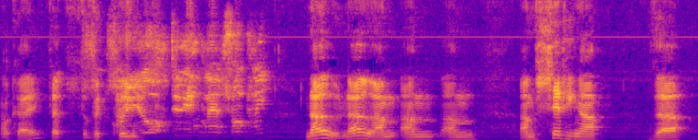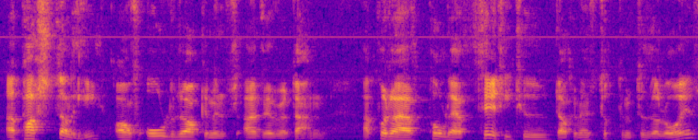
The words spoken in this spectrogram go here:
Okay, that's the victory. So you're off to England shortly? No, no, I'm, I'm, I'm, I'm setting up the apostille of all the documents I've ever done. I put out, pulled out 32 documents, took them to the lawyers,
